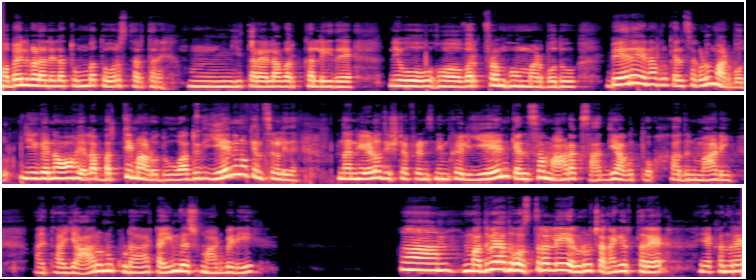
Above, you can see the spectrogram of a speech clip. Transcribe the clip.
ಮೊಬೈಲ್ಗಳಲ್ಲೆಲ್ಲ ತುಂಬ ತೋರಿಸ್ತಾ ಇರ್ತಾರೆ. ಈ ಥರ ಎಲ್ಲ ವರ್ಕಲ್ಲಿ ಇದೆ. ನೀವು ವರ್ಕ್ ಫ್ರಮ್ ಹೋಮ್ ಮಾಡ್ಬೋದು, ಬೇರೆ ಏನಾದರೂ ಕೆಲಸಗಳು ಮಾಡ್ಬೋದು. ಈಗೇನೋ ಎಲ್ಲ ಬತ್ತಿ ಮಾಡೋದು, ಅದು ಏನೇನೋ ಕೆಲಸಗಳಿದೆ. ನಾನು ಹೇಳೋದು ಇಷ್ಟೇ ಫ್ರೆಂಡ್ಸ್ ನಿಮ್ಮ ಕೈಯಲ್ಲಿ ಏನು ಕೆಲಸ ಮಾಡೋಕ್ಕೆ ಸಾಧ್ಯ ಆಗುತ್ತೋ ಅದನ್ನು ಮಾಡಿ. ಆಯಿತಾ? ಯಾರೂ ಕೂಡ ಟೈಮ್ ವೇಸ್ಟ್ ಮಾಡಬೇಡಿ. ಮದುವೆ ಆದ ಹೊಸ್ತರಲ್ಲಿ ಎಲ್ಲರೂ ಚೆನ್ನಾಗಿರ್ತಾರೆ. ಯಾಕಂದರೆ,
